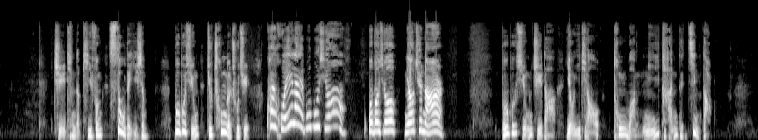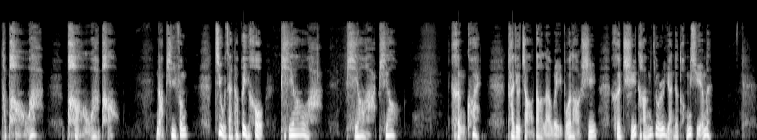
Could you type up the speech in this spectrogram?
只听得披风嗖的一声，波波熊就冲了出去。快回来，波波熊！波波熊，你要去哪儿？波波熊知道有一条通往泥潭的近道，他跑啊跑啊跑，那披风就在他背后飘啊飘啊飘。很快，他就找到了韦伯老师和池塘幼儿园的同学们。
